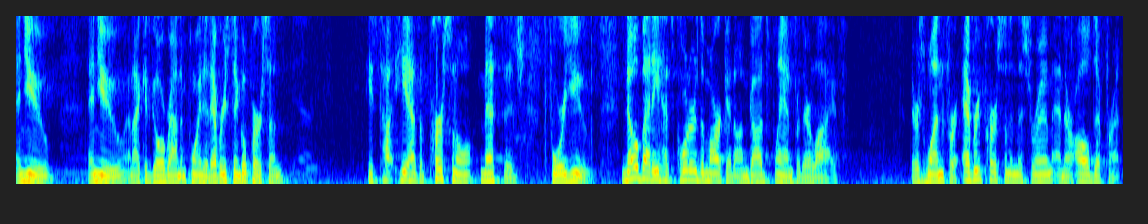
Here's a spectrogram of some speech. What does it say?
And you and you, and I could go around and point at every single person. He's ta- he has a personal message for you. Nobody has cornered the market on God's plan for their life. There's one for every person in this room, and they're all different.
